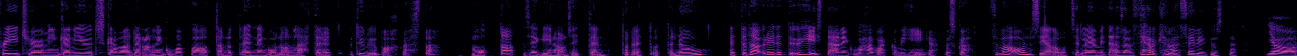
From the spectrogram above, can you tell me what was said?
creature, minkä Newt Scamander on niin kuin vapauttanut ennen kuin on lähtenyt tylypahkasta. Mutta sekin on sitten todettu, että no, että tätä on yritetty yhdistää niin kuin vähän vaikka mihinkä, koska se vaan on siellä, mutta sillä ei ole mitään sellaista järkevää selitystä. Joo.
